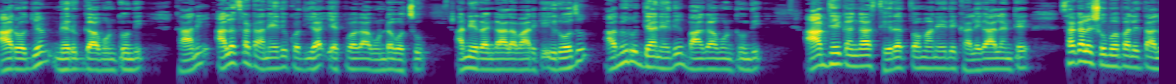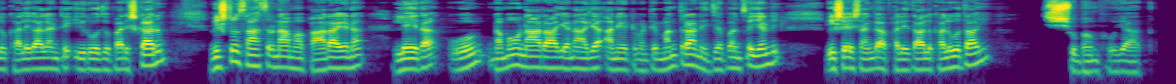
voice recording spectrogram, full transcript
ఆరోగ్యం మెరుగ్గా ఉంటుంది. కానీ అలసట అనేది కొద్దిగా ఎక్కువగా ఉండవచ్చు. అన్ని రంగాల వారికి ఈరోజు అభివృద్ధి అనేది బాగా ఉంటుంది. ఆర్థికంగా స్థిరత్వం అనేది కలగాలంటే సకల శుభ ఫలితాలు కలగాలంటే ఈరోజు పరిష్కారం. విష్ణు సహస్రనామ పారాయణ లేదా ఓం నమో నారాయణాయ అనేటువంటి మంత్రాన్ని జపం చేయండి. విశేషంగా ఫలితాలు కలుగుతాయి. శుభం భూయాత్.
